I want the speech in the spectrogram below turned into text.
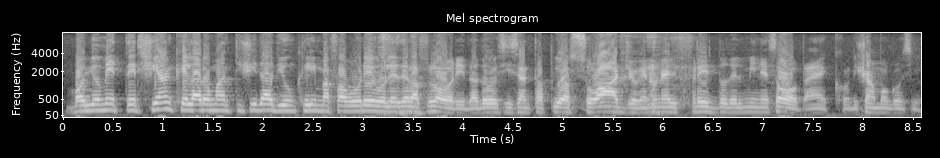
voglio metterci anche la romanticità di un clima favorevole della Florida, dove si senta più a suo agio, che non è il freddo del Minnesota, ecco, diciamo così.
